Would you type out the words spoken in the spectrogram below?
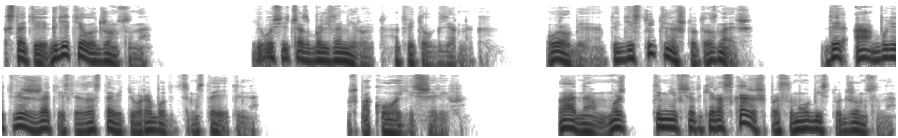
Кстати, где тело Джонсона?» «Его сейчас бальзамируют», — ответил Гзернак. «Уэлби, ты действительно что-то знаешь?» Д.А. будет визжать, если заставить его работать самостоятельно. Успокойтесь, шериф. Ладно, может, ты мне все-таки расскажешь про самоубийство Джонсона?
